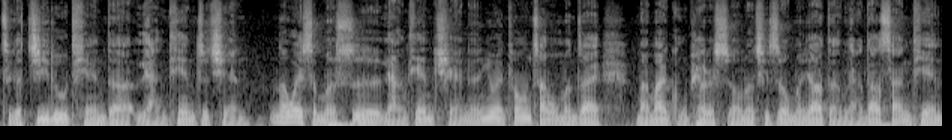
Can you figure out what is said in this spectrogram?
这个记录天的两天之前。那为什么是两天前呢？因为通常我们在买卖股票的时候呢，其实我们要等两到三天，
